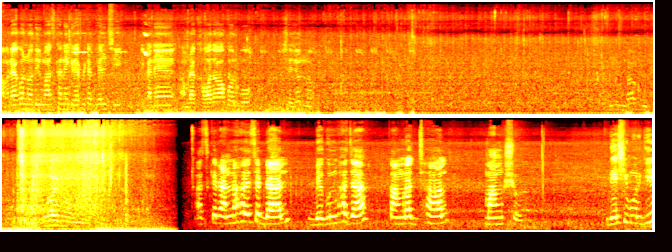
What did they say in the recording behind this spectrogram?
আমরা এখন নদীর মাঝখানে গ্র্যাভিটা ফেলছি। এখানে আমরা খাওয়া দাওয়া করব। সেজন্য। আজকে রান্না হয়েছে ডাল বেগুন ভাজা কাংড়ার ঝাল মাংস। দেশি মুরগি।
